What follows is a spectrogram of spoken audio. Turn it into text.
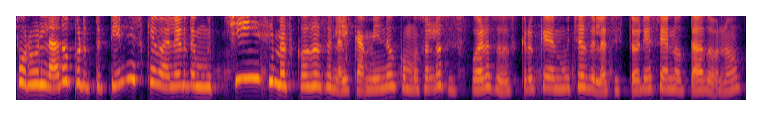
por un lado, pero te tienes que valer de muchísimas cosas en el camino, como son los esfuerzos. Creo que en muchas de las historias se ha notado, ¿no?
